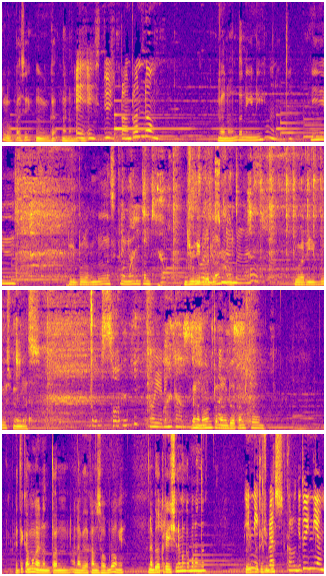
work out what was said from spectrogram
Lupa sih. Enggak, enggak nonton. eh eh itu pelan pelan dong Enggak nonton yang ini. gue nggak nonton Iya. 2018 kita nonton. Juni 28. 2019 2019. oh iya dan kita nggak nonton Kita nggak nonton Annabelle Comes Home. Berarti kamu nggak nonton Annabelle Comes Home doang ya? Annabelle Creation emang kamu nonton? ini 2017. kebetulan kalau gitu ini yang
